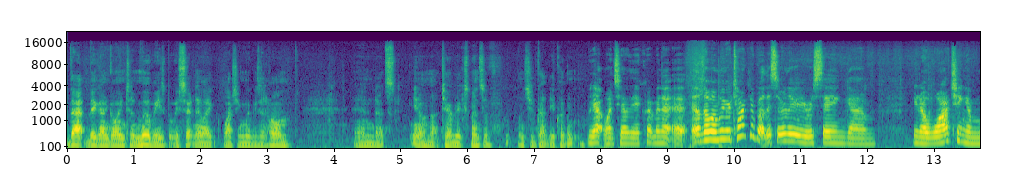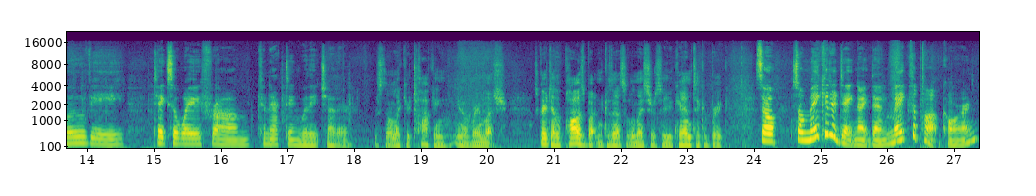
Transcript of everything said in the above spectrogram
that big on going to movies, but we certainly like watching movies at home, and that's you know not terribly expensive once you've got the equipment. Yeah, once you have the equipment. Uh, uh, although when we were talking about this earlier, you were saying, um, you know, watching a movie takes away from connecting with each other. It's not like you're talking, you know, very much. It's great to have a pause button because that's a little nicer, so you can take a break. So, so make it a date night then. Make the popcorn.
